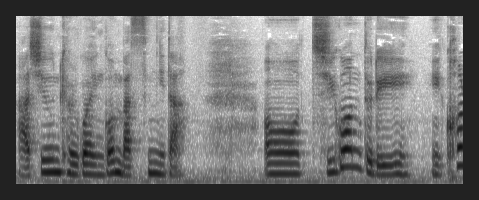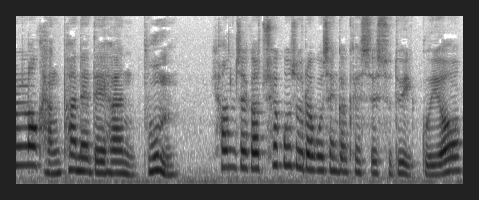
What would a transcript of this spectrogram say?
아쉬운 결과인 건 맞습니다. 어, 직원들이 이 컬러 강판에 대한 붐, 현재가 최고조라고 생각했을 수도 있고요.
